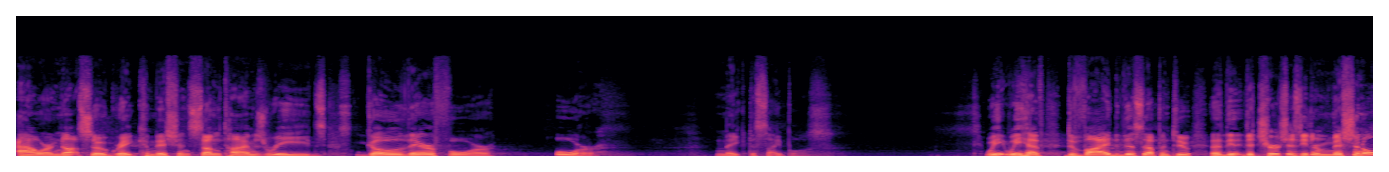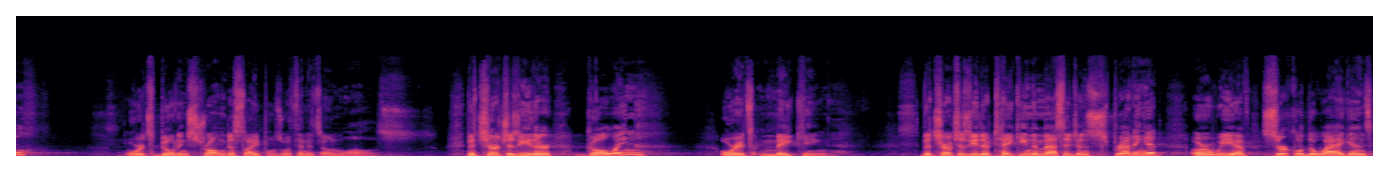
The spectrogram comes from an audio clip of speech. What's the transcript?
Our not so great commission sometimes reads, Go therefore, or make disciples. We, we have divided this up into uh, the, the church is either missional or it's building strong disciples within its own walls. The church is either going or it's making. The church is either taking the message and spreading it, or we have circled the wagons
